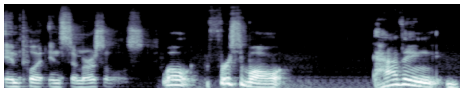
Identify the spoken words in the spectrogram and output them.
input in submersibles? Well, first of all, having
